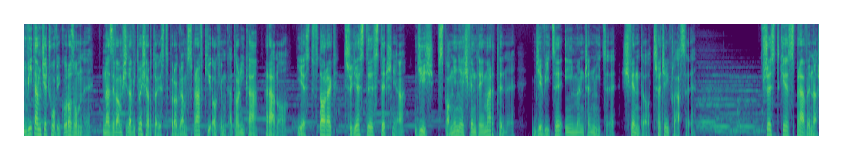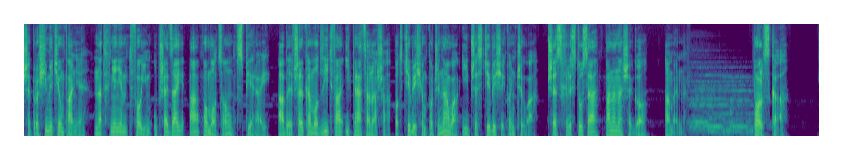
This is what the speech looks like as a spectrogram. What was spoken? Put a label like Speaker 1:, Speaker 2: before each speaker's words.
Speaker 1: Witam Cię, człowieku rozumny. Nazywam się Dawid Mysior, to jest program Sprawki Okiem Katolika rano. Jest wtorek, 30 stycznia. Dziś wspomnienie świętej Martyny, dziewicy i męczennicy, święto trzeciej klasy. Wszystkie sprawy nasze prosimy Cię, Panie, natchnieniem Twoim uprzedzaj, a pomocą wspieraj, aby wszelka modlitwa i praca nasza od Ciebie się poczynała i przez Ciebie się kończyła. Przez Chrystusa, Pana naszego. Amen. Polska.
